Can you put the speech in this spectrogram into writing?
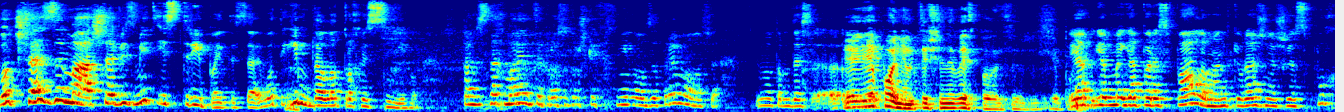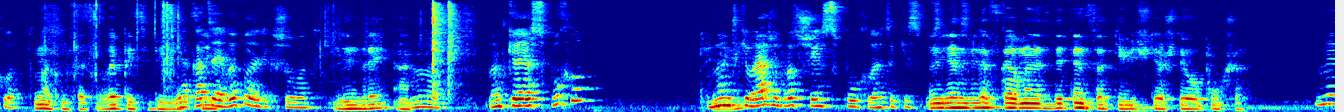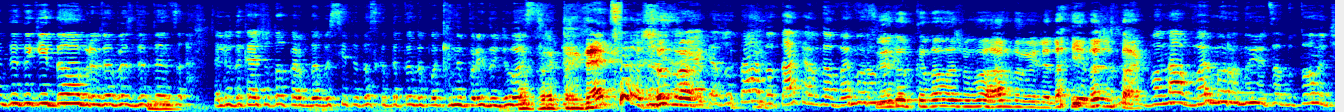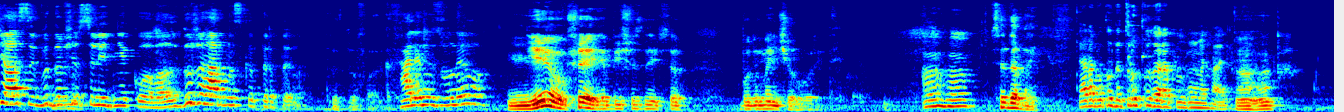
от ще зима, ще візьміть і стріпайтеся. От їм дало трохи снігу. Там десь на хмаринці просто трошки снігу затрималося, воно там десь. е, Я, я поняв, ти ще не виспалася. Я поняв. я, я, я переспала, в мене таке враження, що я спухла. На конфету, випий собі. Яка це я випала, якщо от. Ліндрей? А. Ну, в мене таке, я спухла. У мене таке враження просто, що я спухла. Я такі Ну, Я тобі так сказав, в мене з дитинства таке відчуття, що ти опухша. Ну, ти такий добрий, вже без дитинства. А люди кажуть, що тепер буде висіти до скатертини, поки не прийдуть гості. Прийдеться? Що Я зробити? кажу, так, ну так, а вона виморона. Світа сказала, що воно гарно виглядає, навіть так. Вона виморонується до того часу і буде ще соліднякова, але дуже гарна скатертина. Це то факт. Галя не дзвонила? Ні, взагалі, я більше з нею все буду менше говорити. Угу. Все давай. Зараз покладе трубку, зараз позвони Галя. Ага.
